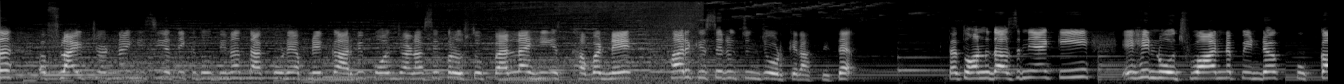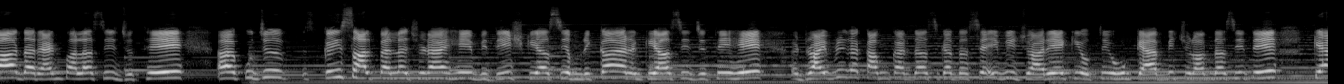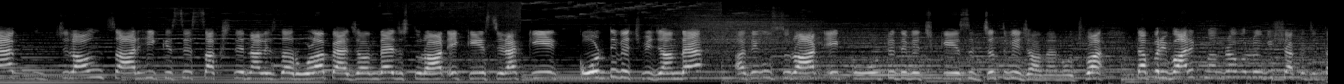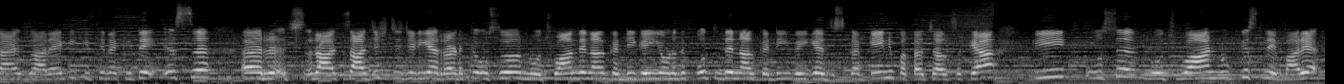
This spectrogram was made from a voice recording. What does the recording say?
ਫਲਾਈਟ ਚੜ੍ਹਨਾ ਹੀ ਸੀ ਅਤੇ ਇੱਕ ਦੋ ਦਿਨਾਂ ਤੱਕ ਉਹਨੇ ਆਪਣੇ ਘਰ ਵੀ ਪਹੁੰਚ ਜਾਣਾ ਸੀ, ਪਰ ਉਸ ਤੋਂ ਪਹਿਲਾਂ ਹੀ ਇਸ ਖਬਰ ਨੇ ਹਰ ਕਿਸੇ ਨੂੰ ਝੰਜੋੜ ਕੇ ਰੱਖ ਦਿੱਤਾ ਹੈ। ਤਾਂ ਤੁਹਾਨੂੰ ਦੱਸ ਦਿੰਦੇ ਹਾਂ ਕਿ ਇਹ ਨੌਜਵਾਨ ਪਿੰਡ ਕੁੱਕਾ ਦਾ ਰਹਿਣ ਵਾਲਾ ਸੀ, ਜਿੱਥੇ ਕੁਝ ਕਈ ਸਾਲ ਪਹਿਲਾਂ ਜਿਹੜਾ ਇਹ ਵਿਦੇਸ਼ ਗਿਆ ਸੀ, ਅਮਰੀਕਾ ਗਿਆ ਸੀ, ਜਿੱਥੇ ਇਹ ਡਰਾਈਵਰੀ ਦਾ ਕੰਮ ਕਰਦਾ ਸੀਗਾ ਦੱਸਿਆ ਇਹ ਵੀ ਜਾ ਰਿਹਾ ਹੈ ਕਿ ਉੱਥੇ ਉਹ ਕੈਬ ਵੀ ਚਲਾਉਂਦਾ ਸੀ ਤੇ ਕੈਬ ਚਲਾਉਣ ਸਾਰ ਹੀ ਕਿਸੇ ਸ਼ਖਸ ਦੇ ਨਾਲ ਇਸ ਦਾ ਰੋਲਾ ਪੈ ਜਾਂਦਾ ਹੈ ਜਿਸ ਦੌਰਾਨ ਇਹ ਕੇਸ ਜਿਹੜਾ ਕਿ ਕੋਰਟ ਦੇ ਵਿੱਚ ਵੀ ਜਾਂਦਾ ਹੈ ਅਤੇ ਉਸ ਦੌਰਾਨ ਇਹ ਕੋਰਟ ਦੇ ਵਿੱਚ ਕੇਸ ਜਿੱਤ ਵੀ ਜਾਂਦਾ ਹੈ ਨੌਜਵਾਨ। ਤਾਂ ਪਰਿਵਾਰਕ ਮੈਂਬਰਾਂ ਵੱਲੋਂ ਵੀ ਸ਼ੱਕ ਜਤਾਇਆ ਜਾ ਰਿਹਾ ਹੈ ਕਿ ਕਿਤੇ ਨਾ ਕਿਤੇ ਇਸ ਅਹ, ਸਾਜ਼ਿਸ਼ ਦੀ ਜਿਹੜੀ ਹੈ ਰੜਕ ਉਸ ਨੌਜਵਾਨ ਦੇ ਨਾਲ ਕੱਢੀ ਗਈ ਹੈ ਉਹਨਾਂ ਦੇ ਪੁੱਤ ਦੇ ਨਾਲ ਕੱਢੀ ਗਈ ਹੈ ਜਿਸ ਕਰਕੇ ਇਹ ਨਹੀਂ ਪਤਾ ਚੱਲ ਸਕਿਆ ਕਿ ਉਸ ਨੌਜਵਾਨ ਨੂੰ ਕਿਸ ਨੇ ਮਾਰਿਆ।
